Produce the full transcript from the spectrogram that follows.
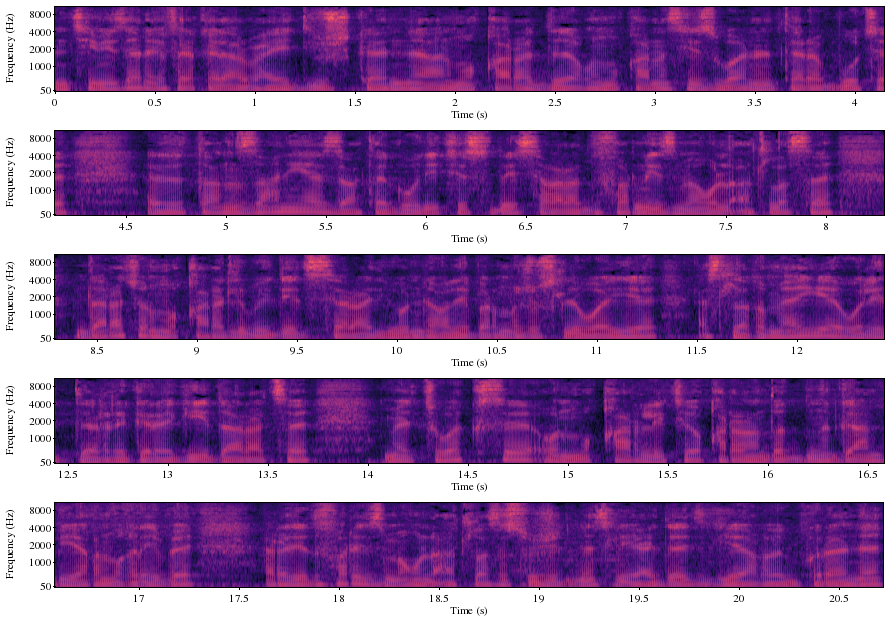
انت ميزان إفريقيا الاربعه ديوش كان المقارد والمقارنة سيزوان تربوت تنزانيا زعتا قوديت صدي صغار دفر نزمة والأطلس. دارات المقارد الوديد سيراليون اللي برمجوس لوية أسلغماية وليد الرقراقي دارات متوكس المقار اللي تيقرر ضد غامبيا المغرب. رادي ظفر يزمو الأطلس سوجد الناس لإعداد ديال الكران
